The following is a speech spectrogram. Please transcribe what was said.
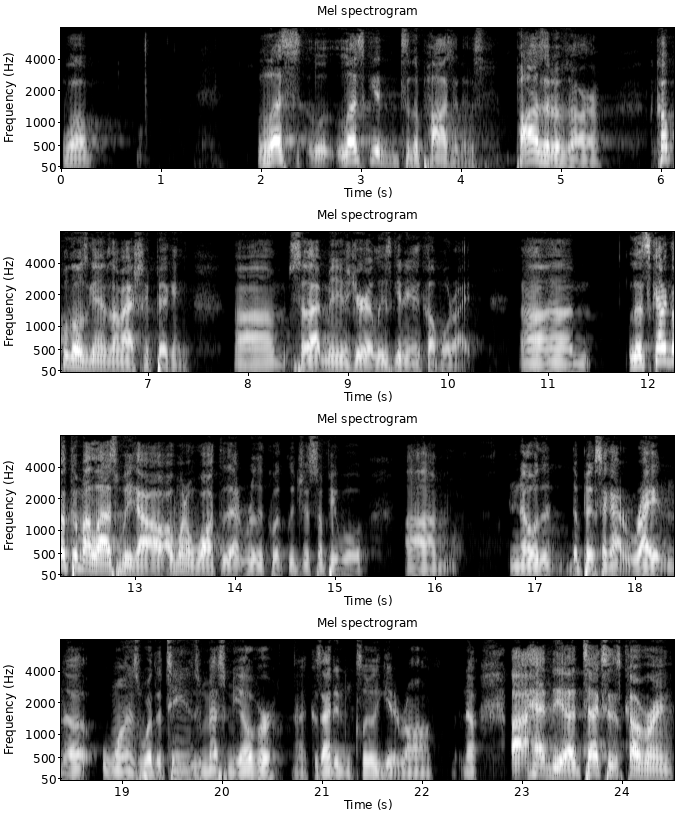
Well, let's let's get to the positives. Positives are a couple of those games I'm actually picking. Um, so that means you're at least getting a couple right. Um, let's kind of go through my last week. I, I want to walk through that really quickly just so people um, know the, the picks I got right and the ones where the teams messed me over because uh, I didn't clearly get it wrong. No, I had the uh, Texans covering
